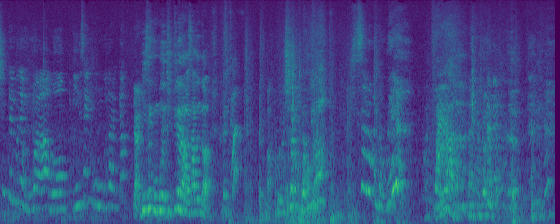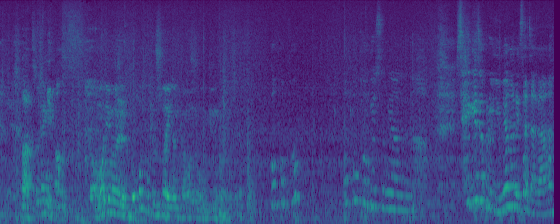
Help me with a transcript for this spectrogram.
호기심 때문에 온 거야 뭐 인생 공부도 할 겸? 야 인생 공부는 뒷뜰에 나가서 하든가. 그럴까? 아 어, 시간 나 어디 가? 키스하러 간다 왜? 야. 아 선생님 어. 그 어머님을 뽀뽀뽀 교수가 있는 병원으로 옮기는 거 어떠세요? 뽀뽀뽀? 뽀뽀뽀 교수면 세계적으로 유명한 의사잖아.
